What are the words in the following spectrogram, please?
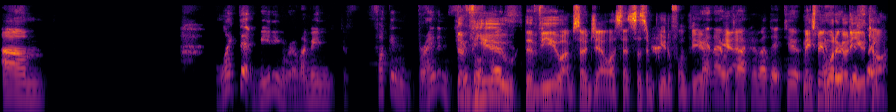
Um, I like that meeting room. I mean, fucking Brandon. The view, has- the view. I'm so jealous. That's such a beautiful view. Matt and I were talking about that too. Makes me And want to go to just like, Utah.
